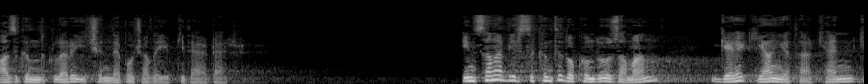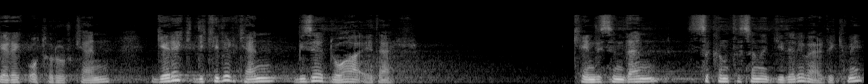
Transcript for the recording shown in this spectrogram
azgınlıkları içinde bocalayıp giderler. İnsana bir sıkıntı dokunduğu zaman gerek yan yatarken, gerek otururken, gerek dikilirken bize dua eder. Kendisinden sıkıntısını gideriverdik mi?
